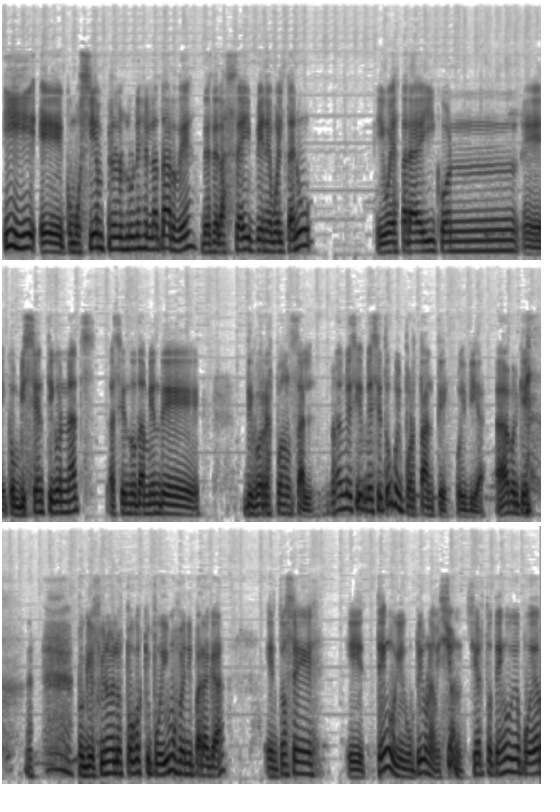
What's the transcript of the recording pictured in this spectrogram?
Y eh, como siempre los lunes en la tarde, desde las 6 viene Vuelta Nu. Y voy a estar ahí con, eh, con Vicente y con Nats, haciendo también de, de corresponsal. Me, siento muy importante hoy día, ¿ah? porque, porque fui uno de los pocos que pudimos venir para acá. Entonces, eh, tengo que cumplir una misión, ¿cierto? Tengo que poder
